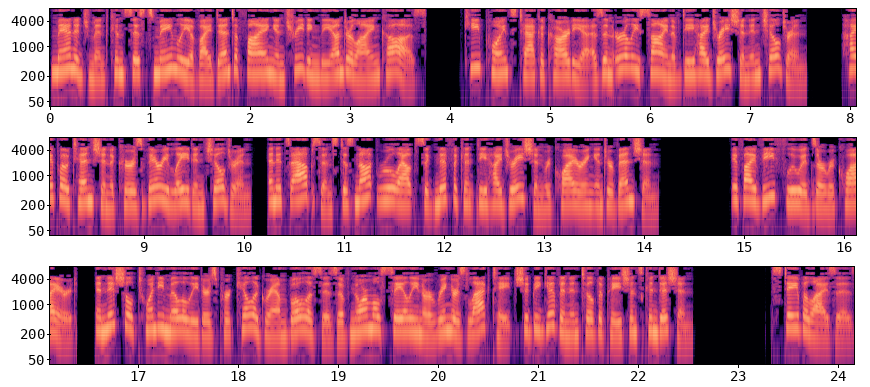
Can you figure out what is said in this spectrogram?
Management consists mainly of identifying and treating the underlying cause. Key points tachycardia is an early sign of dehydration in children. Hypotension occurs very late in children, and its absence does not rule out significant dehydration requiring intervention. If IV fluids are required, initial 20 ml per kilogram boluses of normal saline or Ringer's lactate should be given until the patient's condition stabilizes.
